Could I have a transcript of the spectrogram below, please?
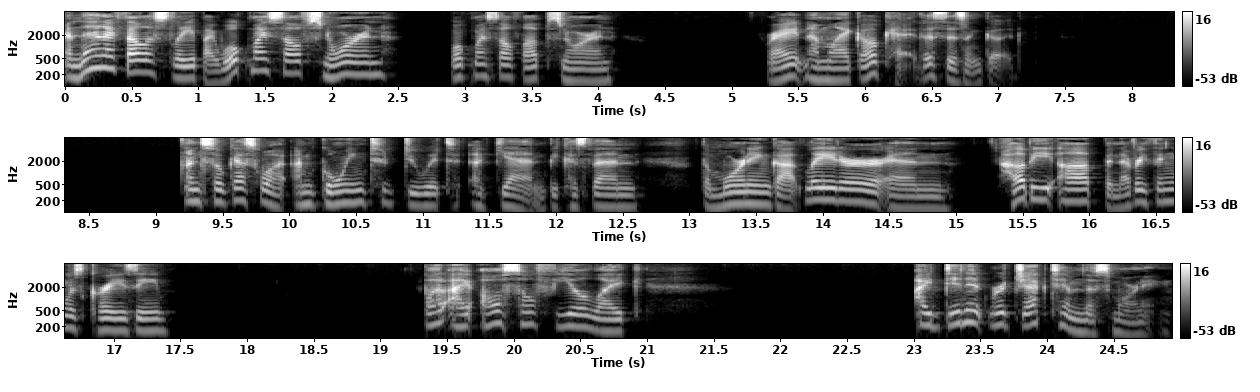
And then I fell asleep. I woke myself snoring, woke myself up snoring right? And I'm like, okay, this isn't good. And so, guess what? I'm going to do it again because then the morning got later and hubby up and everything was crazy. But I also feel like I didn't reject him this morning.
